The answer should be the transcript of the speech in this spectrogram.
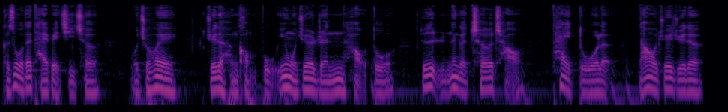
可是我在台北骑车，我就会觉得很恐怖，因为我觉得人好多，就是那个车潮太多了，然后我就会觉得。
